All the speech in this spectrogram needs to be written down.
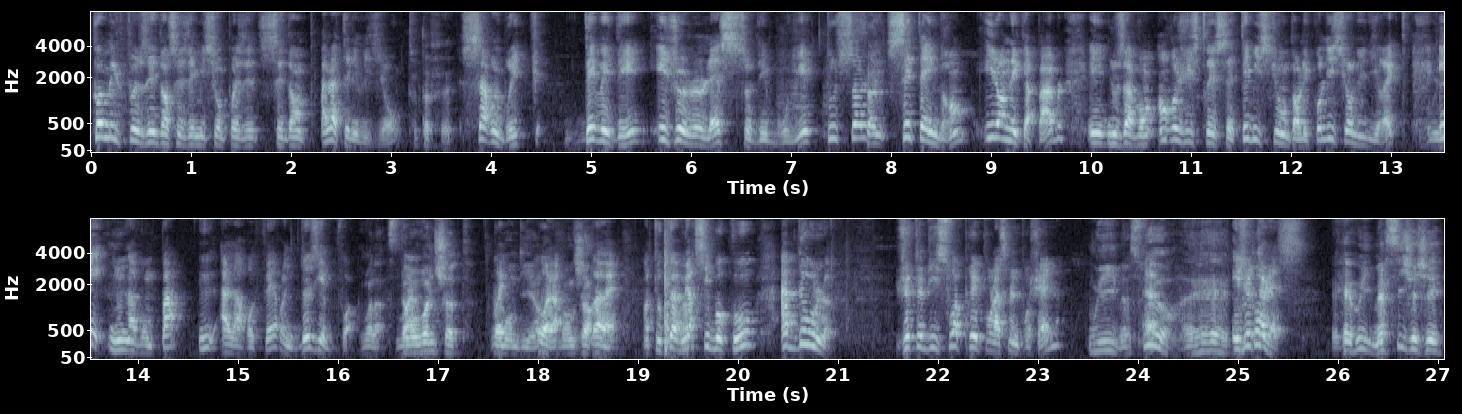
comme il faisait dans ses émissions précédentes à la télévision, Tout à fait. sa rubrique DVD et je le laisse se débrouiller tout seul. C'est un grand, il en est capable et nous avons enregistré cette émission dans les conditions du direct et nous n'avons pas eu à la refaire une deuxième fois. Voilà, c'était un one shot, comme on dit, hein, voilà. En tout cas, merci beaucoup. Abdoul, je te dis sois prêt pour la semaine prochaine. Oui, bien sûr. Eh, et je te laisse. Eh oui, merci GG.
